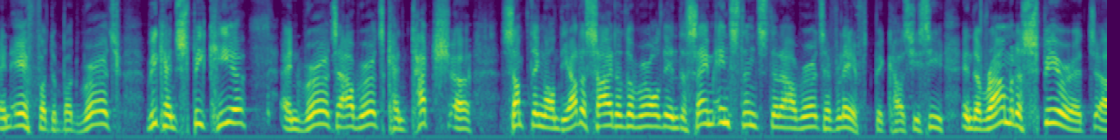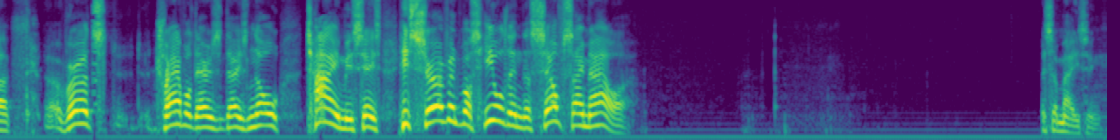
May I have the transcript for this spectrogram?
and effort. But words, we can speak here, and words, our words can touch uh, something on the other side of the world in the same instance that our words have left. Because you see, in the realm of the spirit, uh, words travel, there's, there's no time. He says, His servant was healed in the self same hour. It's amazing.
